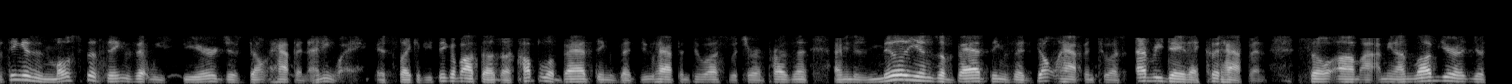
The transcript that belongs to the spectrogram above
the thing is, is most of the things that we fear just don't happen anyway. It's like if you think about the the couple of bad things that do happen to us, which are present. I mean, there's millions of bad things that don't happen to us every day that could happen. So, um, I, I mean, I love your your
